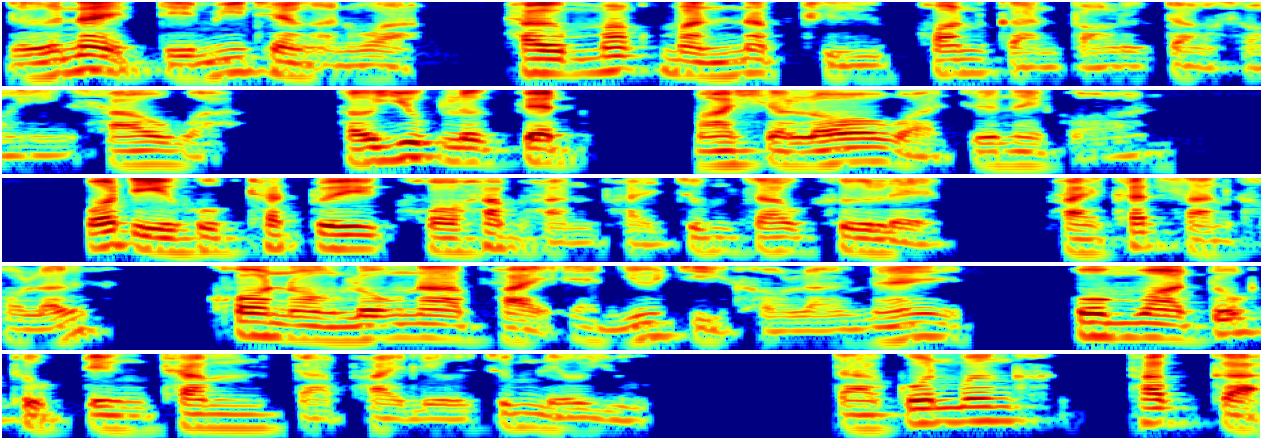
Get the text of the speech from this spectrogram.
หรือในตีมีแทงอันว่าเฮามักมันนับถือพรการปังเลือกตั้งสองเองเศร้าว่าเฮายุคเลือกเป็ดมาชลอว่าเจอในก่อนพอดีหุบทัดด้วยคอหับหันภายจุ้มเจ้าคือเลยภายคัดสารเขาเลยข้อนองลงหน้าภายแอนยูจีเขาเลยใน โฮมว่าตกถูกดึงทำตาภายเหลียวจุ้มเหลียวอยู่ตาก้นเมืองพักกะ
